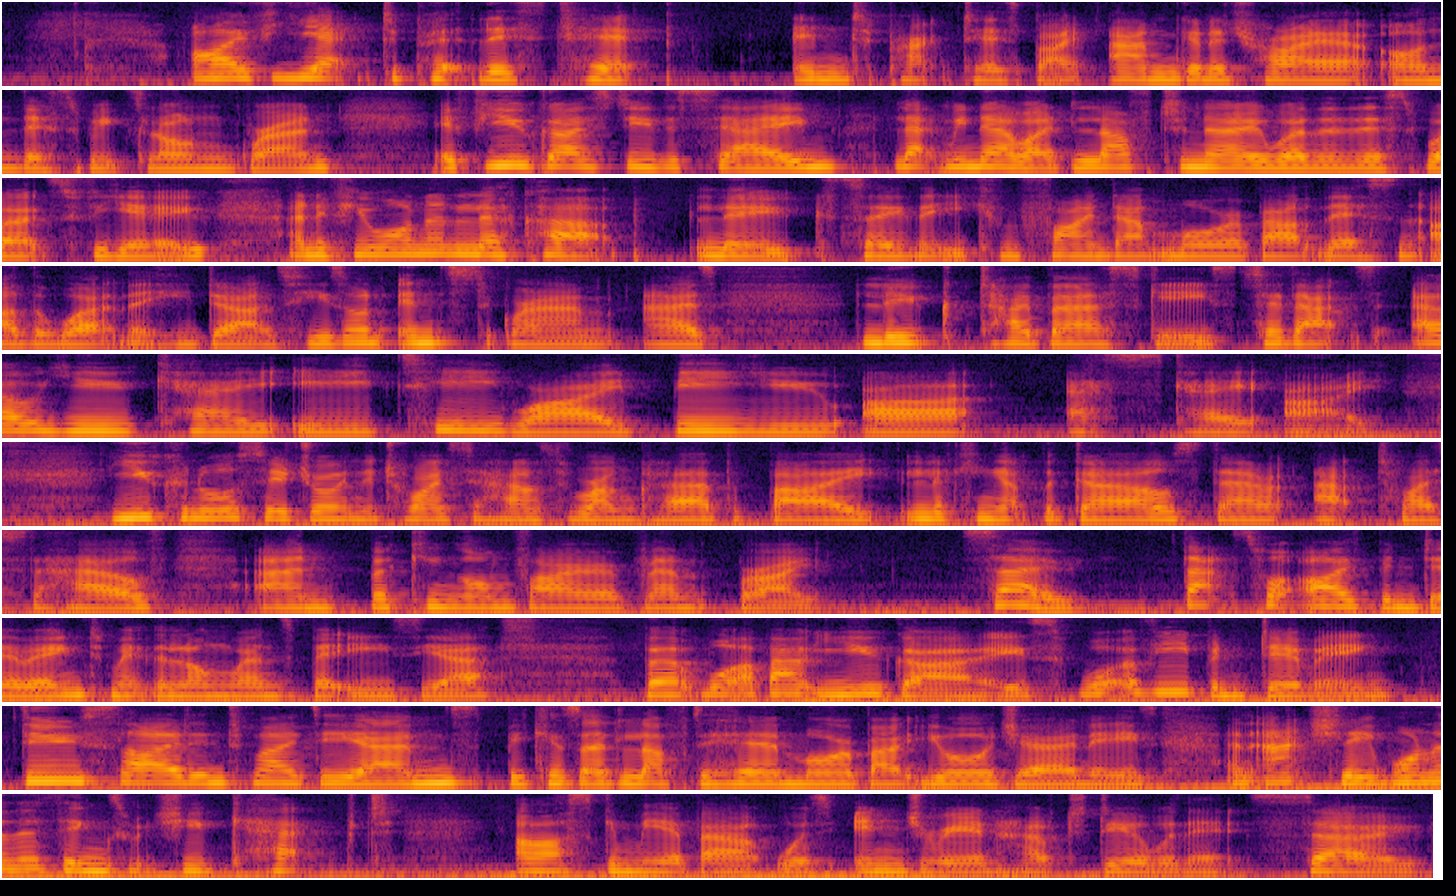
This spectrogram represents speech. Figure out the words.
I've yet to put this tip into practice, but I am going to try it on this week's long run. If you guys do the same, let me know. I'd love to know whether this works for you. And if you want to look up Luke so that you can find out more about this and other work that he does, he's on Instagram as Luke Tyburski. So that's L U K E T Y B U R S K I. You can also join the Twice the Health Run Club by looking up the girls. They're at Twice the Health and booking on via Eventbrite. So that's what I've been doing to make the long runs a bit easier. But what about you guys? What have you been doing? Do slide into my DMs because I'd love to hear more about your journeys. And actually, one of the things which you kept asking me about was injury and how to deal with it. So,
